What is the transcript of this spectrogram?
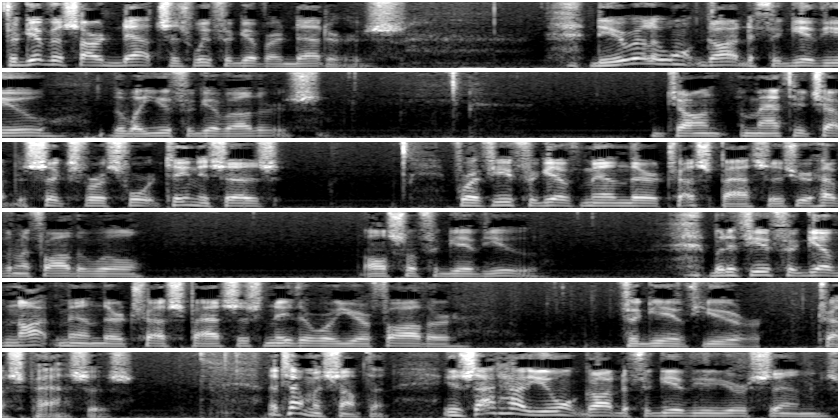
Forgive us our debts as we forgive our debtors? Do you really want God to forgive you the way you forgive others? John Matthew chapter 6 verse 14 it says, "For if you forgive men their trespasses, your heavenly Father will also forgive you. But if you forgive not men their trespasses, neither will your Father forgive your trespasses." Now tell me something. Is that how you want God to forgive you your sins?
